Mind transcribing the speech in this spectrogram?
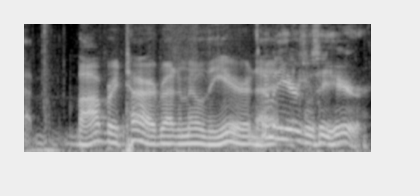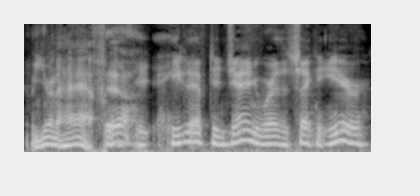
I, I, Bob retired right in the middle of the year, and How I- many years was he here? a year and a half. Yeah. he- he left in January the second year,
